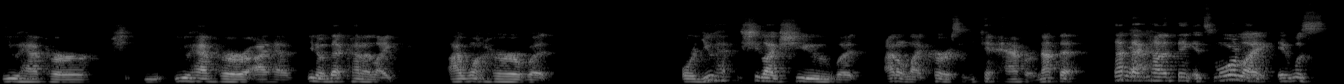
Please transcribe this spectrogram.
You have her. sh- You you have her. I have. You know that kind of like. I want her, but or you. Ha- she likes you, but I don't like her, so you can't have her. Not that. Not that kind of thing. It's more like it was.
